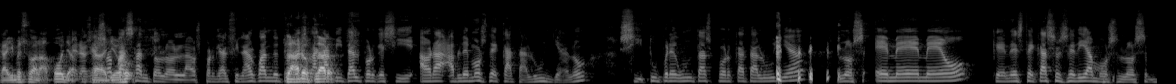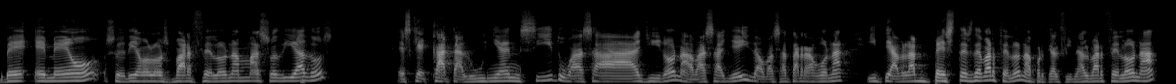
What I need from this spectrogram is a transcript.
ahí me suena la polla. Pero o sea, eso pasa en todos los lados, porque al final cuando tú eres la capital, porque si ahora hablemos de Cataluña, ¿no? Si tú preguntas por Cataluña, los MMO, que en este caso seríamos los BMO, seríamos los Barcelona más odiados, es que Cataluña en sí, tú vas a Girona, vas a Lleida o vas a Tarragona y te hablan pestes de Barcelona, porque al final Barcelona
